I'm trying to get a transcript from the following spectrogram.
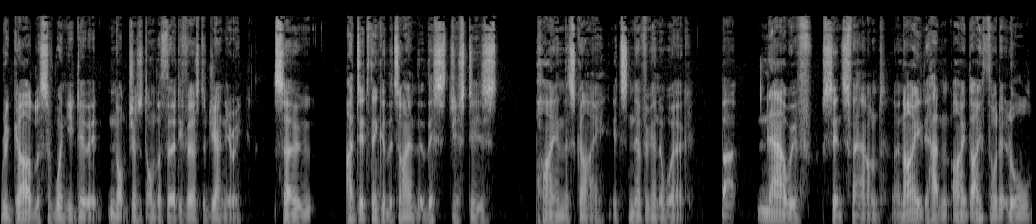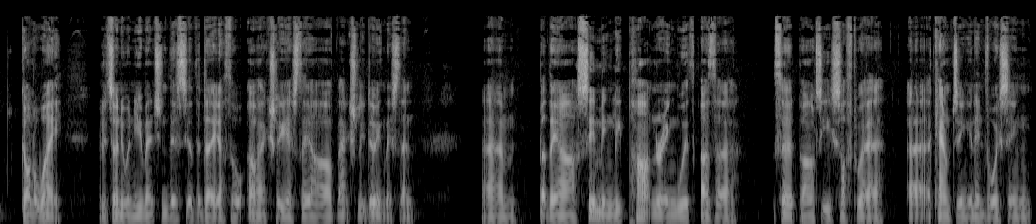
regardless of when you do it, not just on the 31st of January. So I did think at the time that this just is pie in the sky. It's never going to work. But now we've since found, and I hadn't, I, I thought it had all gone away. But it's only when you mentioned this the other day, I thought, oh, actually, yes, they are actually doing this then. Um, but they are seemingly partnering with other third party software uh, accounting and invoicing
